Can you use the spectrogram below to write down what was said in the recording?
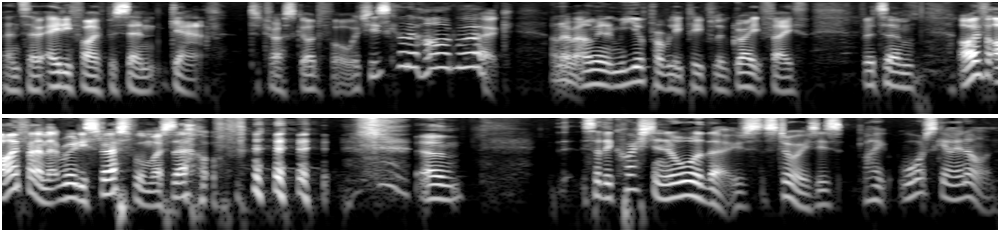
And so 85% gap to trust God for, which is kind of hard work. I know. I mean, you're probably people of great faith, but um, I've I found that really stressful myself. um, so the question in all of those stories is like, what's going on?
